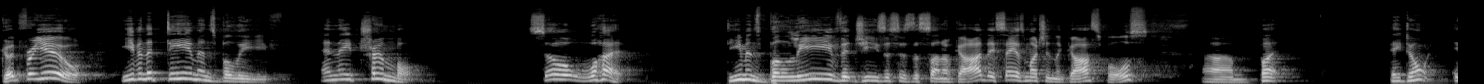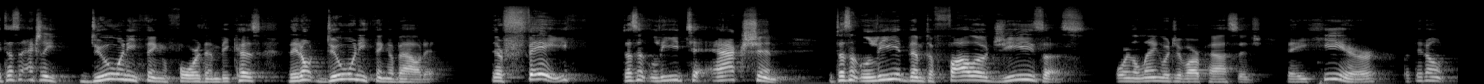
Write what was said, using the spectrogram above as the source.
Good for you. Even the demons believe, and they tremble. So what? Demons believe that Jesus is the Son of God. They say as much in the Gospels, um, but they don't. It doesn't actually do anything for them because they don't do anything about it. Their faith doesn't lead to action. It doesn't lead them to follow Jesus. Or in the language of our passage, they hear, but they don't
